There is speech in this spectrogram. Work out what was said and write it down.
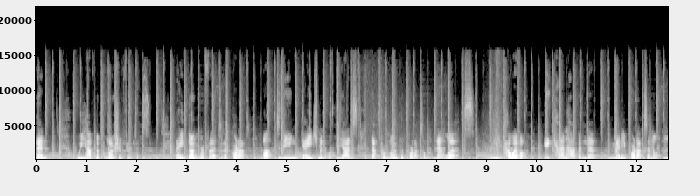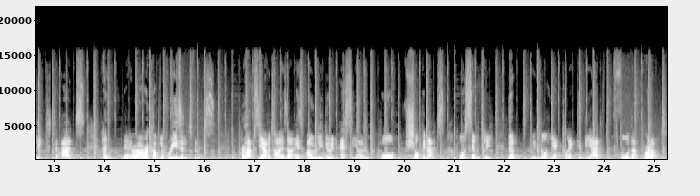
Then, we have the promotion filters. They don't refer to the product, but to the engagement of the ads that promote the product on the networks. However, it can happen that many products are not linked to ads, and there are a couple of reasons for this. Perhaps the advertiser is only doing SEO or shopping ads, or simply that we've not yet collected the ad for that product.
